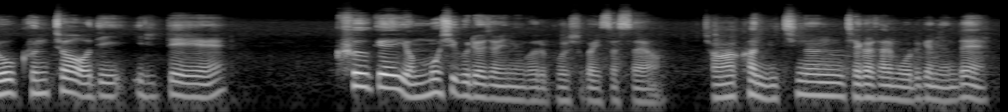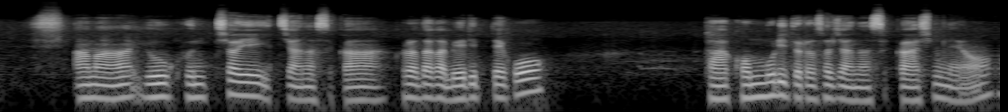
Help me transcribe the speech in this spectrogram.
요 근처 어디 일대에 크게 연못이 그려져 있는 것을 볼 수가 있었어요. 정확한 위치는 제가 잘 모르겠는데 아마 요 근처에 있지 않았을까 그러다가 매립되고 다 건물이 들어서지 않았을까 싶네요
